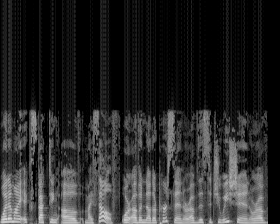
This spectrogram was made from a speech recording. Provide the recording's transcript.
What am I expecting of myself or of another person or of this situation or of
